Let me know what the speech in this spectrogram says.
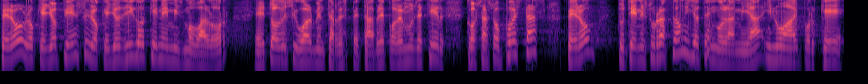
pero lo que yo pienso y lo que yo digo tiene el mismo valor. Eh, todo es igualmente respetable. Podemos decir cosas opuestas, pero tú tienes tu razón y yo tengo la mía y no hay por qué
